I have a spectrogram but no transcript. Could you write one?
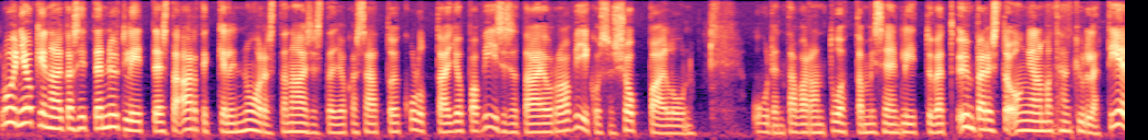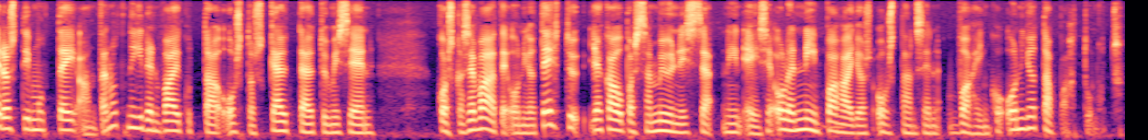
Luin jokin aika sitten nyt liitteestä artikkelin nuoresta naisesta, joka saattoi kuluttaa jopa 500 euroa viikossa shoppailuun. Uuden tavaran tuottamiseen liittyvät ympäristöongelmat hän kyllä tiedosti, mutta ei antanut niiden vaikuttaa ostoskäyttäytymiseen. Koska se vaate on jo tehty ja kaupassa myynnissä, niin ei se ole niin paha, jos ostan sen, vahinko on jo tapahtunut.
